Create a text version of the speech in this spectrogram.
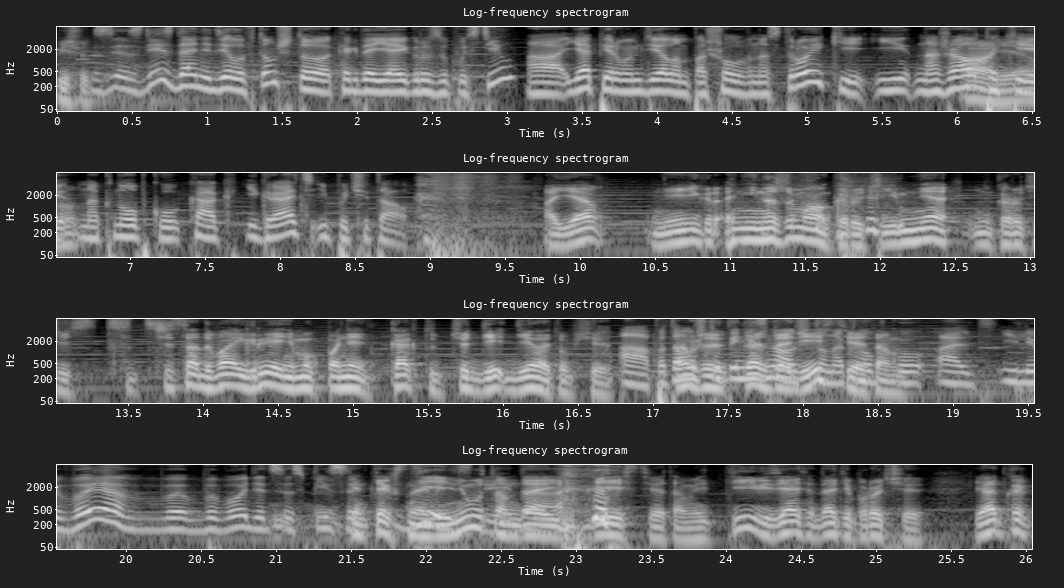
пишут. Здесь, Даня, дело в том, что когда я игру запустил, а, я первым делом пошел в настройки и нажал а, таки я... на кнопку «Как играть» и почитал. А я не, игра... не нажимал, короче, и мне, ну, короче, часа два игры я не мог понять, как тут что де- делать вообще. А, потому там что ты не знал, что на кнопку там... Alt или V выводится список Контекстное действий, меню, там, да, да и действия, там, идти, взять, отдать и прочее. Я как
